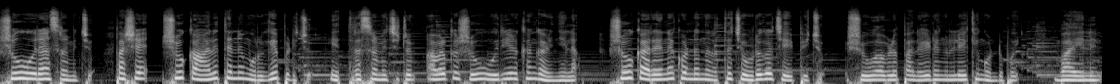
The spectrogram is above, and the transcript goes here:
ഷൂ ഊരാൻ ശ്രമിച്ചു. പക്ഷെ ഷൂ കാലിൽ തന്നെ മുറുകെ പിടിച്ചു. എത്ര ശ്രമിച്ചിട്ടും അവൾക്ക് ഷൂ ഊരിയെടുക്കാൻ കഴിഞ്ഞില്ല. ഷൂ കരേനെ കൊണ്ട് നിർത്ത ചൂടുകൾ ചെയ്യിപ്പിച്ചു. ഷൂ അവളെ പലയിടങ്ങളിലേക്കും കൊണ്ടുപോയി. വയലിൽ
